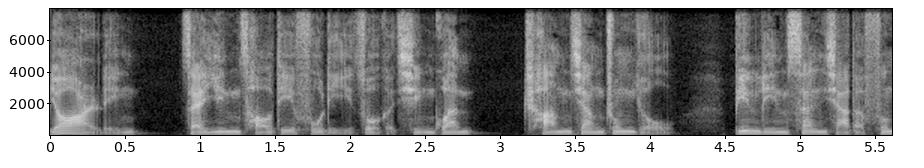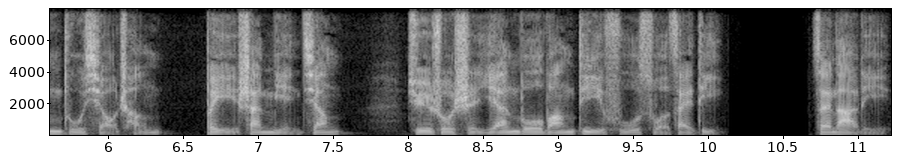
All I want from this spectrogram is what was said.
幺二零，在阴曹地府里做个清官，长江中游，濒临三峡的丰都小城，背山面江，据说是阎罗王地府所在地。在那里，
